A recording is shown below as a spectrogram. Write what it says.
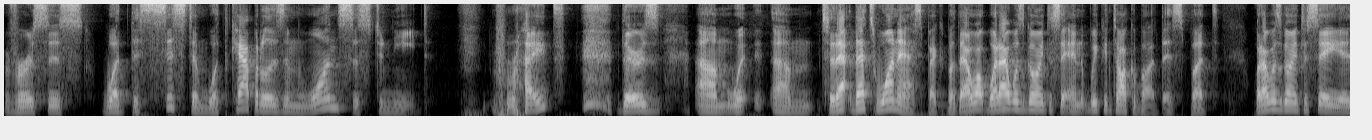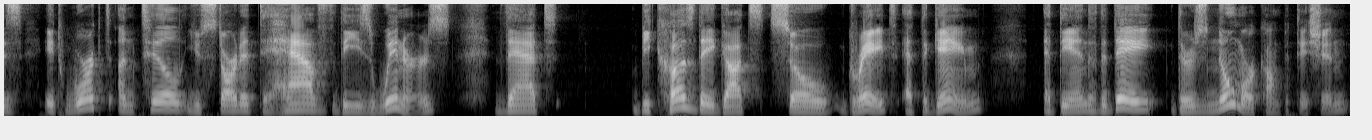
versus what the system, what capitalism wants us to need, right? There's um, what, um, so that that's one aspect. But that what I was going to say, and we can talk about this, but what I was going to say is it worked until you started to have these winners that because they got so great at the game, at the end of the day, there's no more competition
